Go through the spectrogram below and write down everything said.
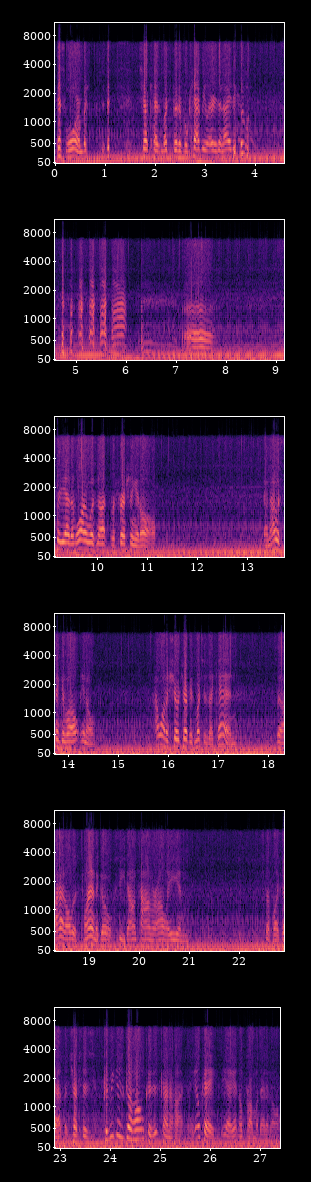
piss warm, but Chuck has much better vocabulary than I do. uh, so yeah, the water was not refreshing at all. And I was thinking, well, you know, I want to show Chuck as much as I can. So I had all this plan to go see downtown Raleigh and stuff like that. But Chuck says, could we just go home because it's kind of hot? Like, okay, yeah, I got no problem with that at all.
